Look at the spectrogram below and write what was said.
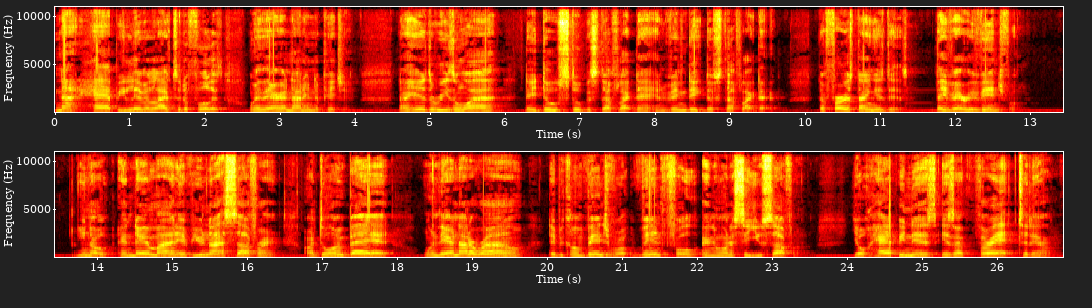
not happy, living life to the fullest when they're not in the picture? Now, here's the reason why they do stupid stuff like that and vindictive stuff like that. The first thing is this they very vengeful. You know, in their mind, if you're not suffering or doing bad when they're not around, they become vengeful, vengeful and want to see you suffer. Your happiness is a threat to them.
